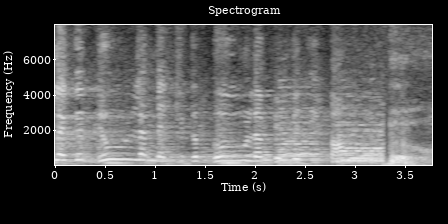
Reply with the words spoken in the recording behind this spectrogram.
Malagadoola, Metricaboola, bibbidi bop.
